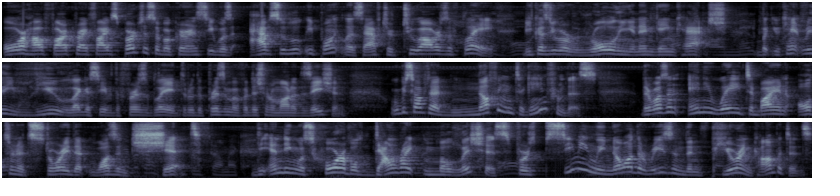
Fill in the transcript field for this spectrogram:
or how Far Cry 5's purchasable currency was absolutely pointless after two hours of play because you were rolling in in-game cash but you can't really view Legacy of the First Blade through the prism of additional monetization. Ubisoft had nothing to gain from this. There wasn't any way to buy an alternate story that wasn't shit. The ending was horrible, downright malicious, for seemingly no other reason than pure incompetence.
